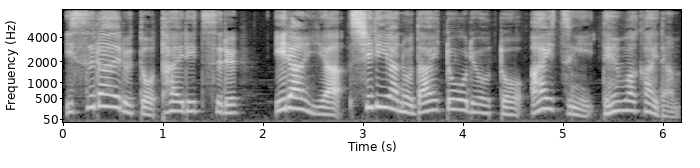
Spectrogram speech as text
イスラエルと対立するイランやシリアの大統領と相次ぎ電話会談。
